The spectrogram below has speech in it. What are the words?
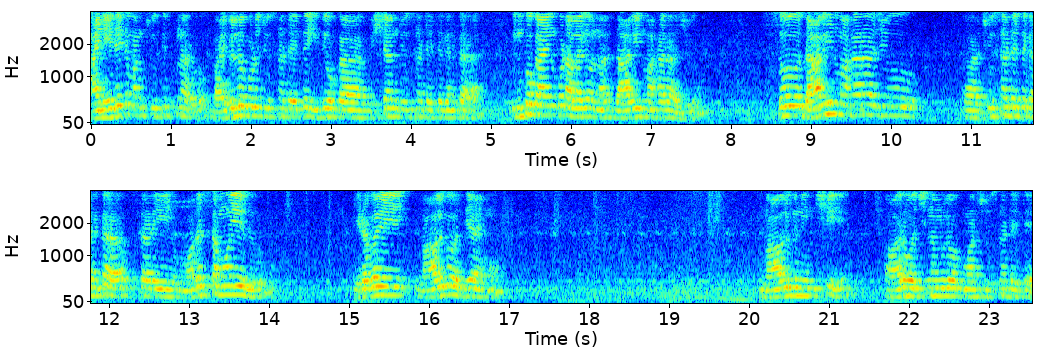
ఆయన ఏదైతే మనకు చూపిస్తున్నారో బైబిల్లో కూడా చూసినట్టయితే ఇది ఒక విషయాన్ని చూసినట్టయితే కనుక ఇంకొక ఆయన కూడా అలాగే ఉన్నారు దావీద్ మహారాజు. సో దావీద్ మహారాజు చూసినట్టయితే కనుక ఒకసారి మొదటి సమూహేలు ఇరవై నాలుగో అధ్యాయము నాలుగు నుంచి ఆరు వచనంలో ఒక మాట చూసినట్టయితే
